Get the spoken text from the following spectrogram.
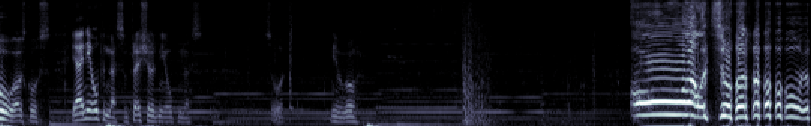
Oh, that was close. Yeah, I need to open this. I'm pretty sure I need to open this. So, here we go. Oh, that looks so horrible!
